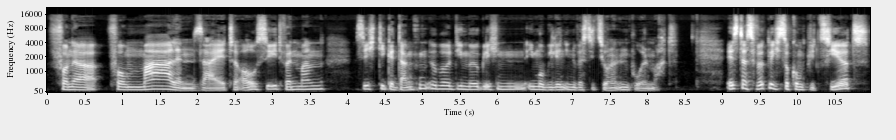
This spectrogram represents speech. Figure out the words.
von der formalen Seite aussieht, wenn man sich die Gedanken über die möglichen Immobilieninvestitionen in Polen macht. Ist das wirklich so kompliziert?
